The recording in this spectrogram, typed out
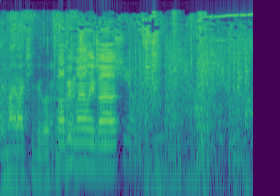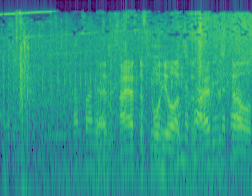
They might actually be looking. Probably for my only bat. Pathfinder. Yeah, I have to full heal up. Beam the so path, I have to the spell.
